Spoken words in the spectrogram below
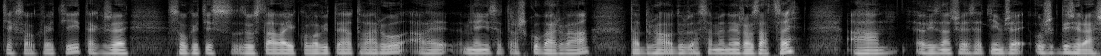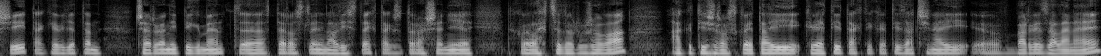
těch soukvětí, takže soukvěti zůstávají kulovitého tvaru, ale mění se trošku barva. Ta druhá odrůda se jmenuje rozace a vyznačuje se tím, že už když raší, tak je vidět ten červený pigment eh, v té rostlině na listech, takže to rašení je takové lehce do růžova. A když rozkvětají květy, tak ty květy začínají eh, v barvě zelené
